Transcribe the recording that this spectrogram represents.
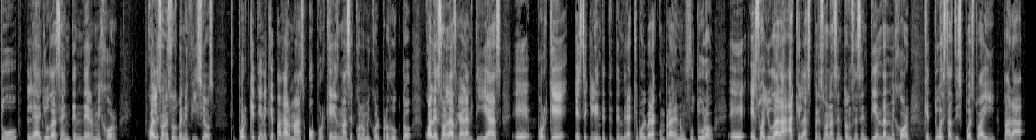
tú le ayudas a entender mejor cuáles son esos beneficios, por qué tiene que pagar más o por qué es más económico el producto, cuáles son las garantías, eh, por qué este cliente te tendría que volver a comprar en un futuro, eh, eso ayudará a que las personas entonces entiendan mejor que tú estás dispuesto ahí para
